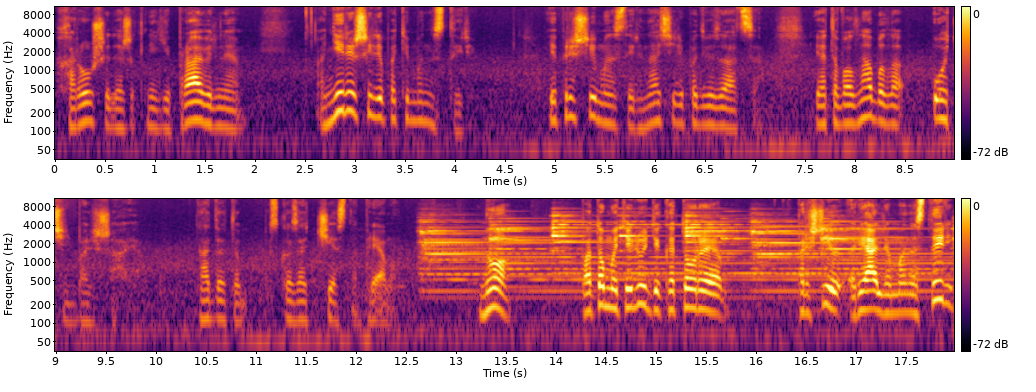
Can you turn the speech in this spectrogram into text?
хорошие даже книги, правильные, они решили пойти в монастырь. И пришли в монастырь, начали подвязаться. И эта волна была очень большая. Надо это сказать честно, прямо. Но потом эти люди, которые пришли реально в монастырь,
